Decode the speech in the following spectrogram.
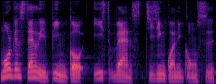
，Morgan Stanley 并购 East Vance 基金管理公司，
